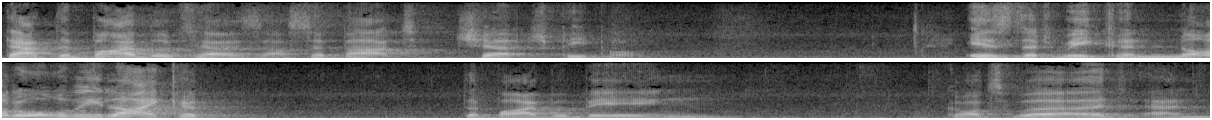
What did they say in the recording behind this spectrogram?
that the Bible tells us about church people is that we can not all we like at the Bible being God's word and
